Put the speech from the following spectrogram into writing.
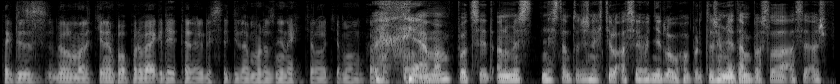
Tak ty jsi byl, Martine, poprvé kdy, teda, když se ti tam hrozně nechtělo, tě mamka poslala. Já mám pocit, ono mě, mě tam totiž nechtělo asi hodně dlouho, protože mě tam poslala asi až v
